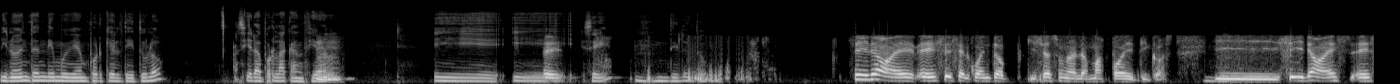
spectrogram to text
y no entendí muy bien por qué el título, si era por la canción. Y, y sí, dile tú. Sí, no, e, ese es el cuento, quizás uno de los más poéticos. Y sí, no, es, es,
